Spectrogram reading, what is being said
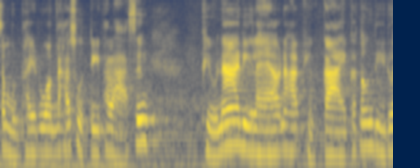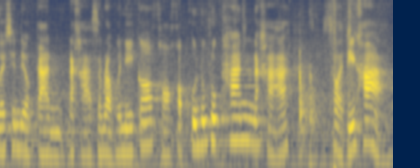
สมุนไพรรวมนะคะ สูตรตีผลาซึ่ง ผิวหน้าดีแล้วนะคะ ผิวกายก็ต้องดีด้วยเช่นเดียวกันนะคะสำหรับวันนี้ก็ขอขอบคุณทุกๆท่านนะคะ สวัสดีค่ะ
